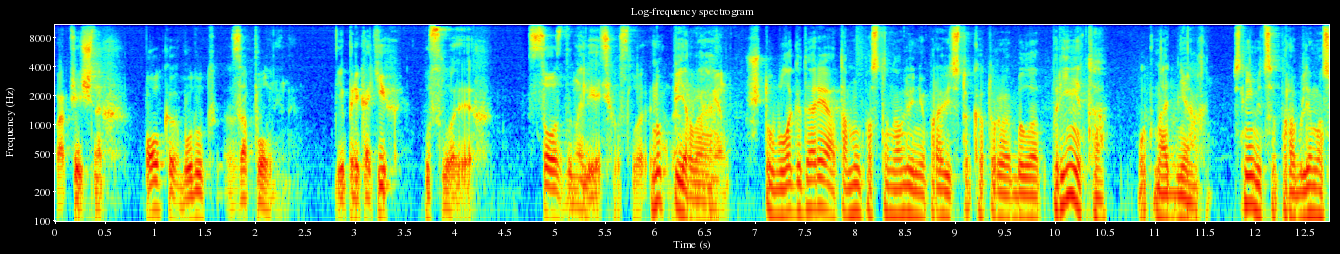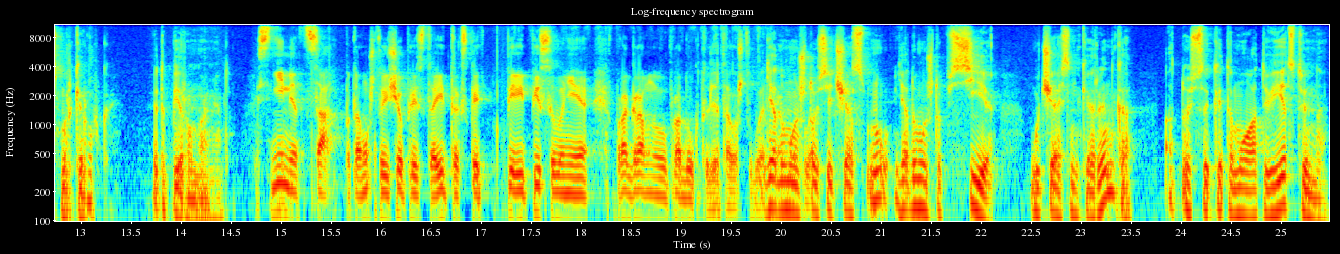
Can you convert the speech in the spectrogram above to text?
аптечных полках будут заполнены? И при каких условиях? Созданы ли эти условия? Ну, первое, момент? что благодаря тому постановлению правительства, которое было принято вот на днях, снимется проблема с маркировкой. Это первый момент. Снимется, потому что еще предстоит, так сказать, переписывание программного продукта для того, чтобы... Я думаю, что сейчас, ну, я думаю, что все участники рынка относятся к этому ответственно.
